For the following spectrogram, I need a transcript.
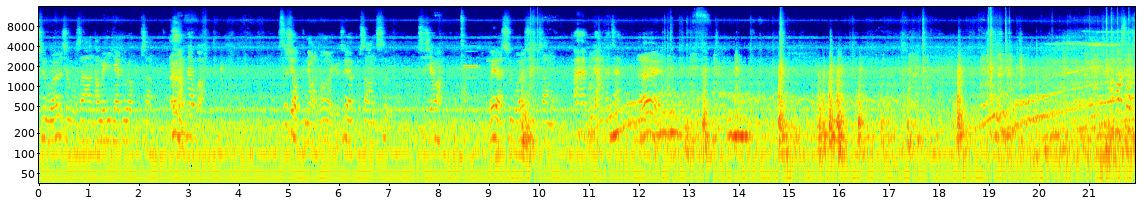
吃五二十五三，他们一天都要补上。他们在补。至少补两趟，有时候要补三次。四千吧？没有，吃五二十五三嘛。他还补两趟菜。哎。他好说是。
